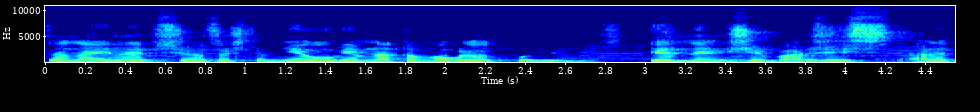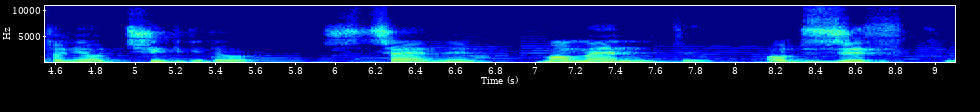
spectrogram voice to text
za najlepszy, a coś tam. Nie umiem na to w ogóle odpowiedzieć. Jedne mi się bardziej, ale to nie odcinki, to sceny, momenty, odzywki,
